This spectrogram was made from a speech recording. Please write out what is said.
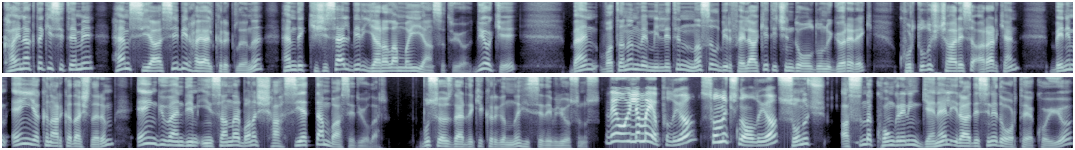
Kaynaktaki sitemi hem siyasi bir hayal kırıklığını hem de kişisel bir yaralanmayı yansıtıyor. Diyor ki, ben vatanın ve milletin nasıl bir felaket içinde olduğunu görerek kurtuluş çaresi ararken, benim en yakın arkadaşlarım, en güvendiğim insanlar bana şahsiyetten bahsediyorlar. Bu sözlerdeki kırgınlığı hissedebiliyorsunuz. Ve oylama yapılıyor. Sonuç ne oluyor? Sonuç aslında kongrenin genel iradesini de ortaya koyuyor.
